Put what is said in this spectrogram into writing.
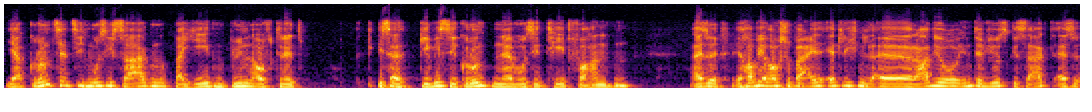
ja, grundsätzlich muss ich sagen, bei jedem Bühnenauftritt ist eine gewisse Grundnervosität vorhanden. Also habe ich auch schon bei etlichen äh, Radiointerviews gesagt, also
